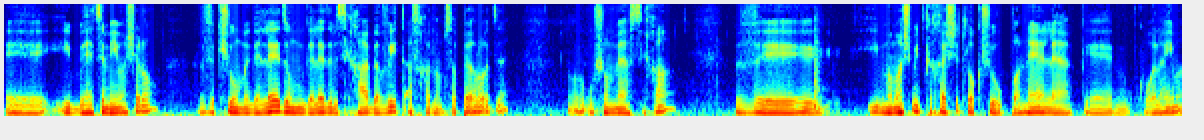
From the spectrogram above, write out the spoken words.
היא בעצם אימא שלו, וכשהוא מגלה את זה, הוא מגלה את זה בשיחה אגבית, אף אחד לא מספר לו את זה, הוא שומע שיחה, והיא ממש מתכחשת לו כשהוא פונה אליה, קורא לה אימא.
